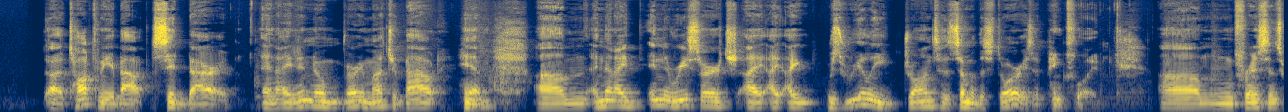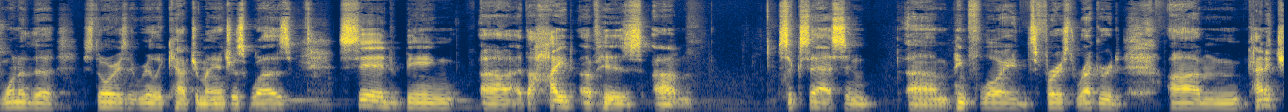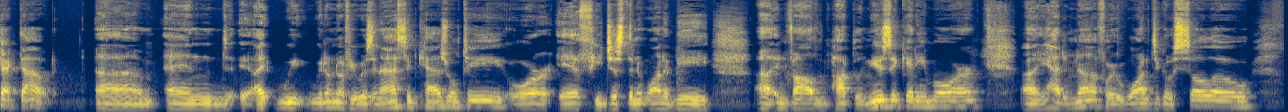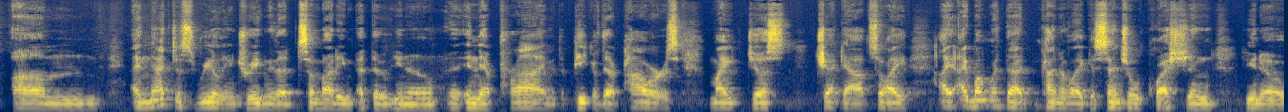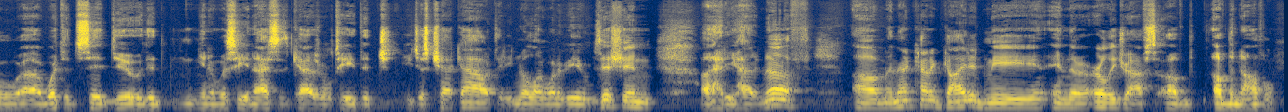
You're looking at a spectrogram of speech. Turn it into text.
uh, talk to me about Syd Barrett, and I didn't know very much about him. Um, and then I, in the research, I, I, I, was really drawn to some of the stories of Pink Floyd. Um, for instance, one of the stories that really captured my interest was Syd being uh, at the height of his um, success in um, Pink Floyd's first record, um, kind of checked out. Um, and I, we, we don't know if he was an acid casualty or if he just didn't want to be uh, involved in popular music anymore. Uh, he had enough or he wanted to go solo. Um, and that just really intrigued me that somebody at the, you know, in their prime, at the peak of their powers, might just check out. So I, I, I went with that kind of like essential question. You know, uh, what did Syd do? Did you know was he an acid casualty? Did he just check out? Did he no longer want to be a musician? Uh, had he had enough? Um, and that kind of guided me in the early drafts of of the novel.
